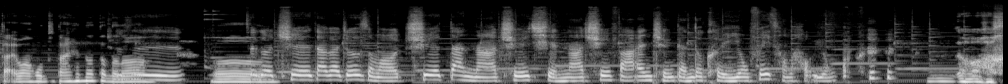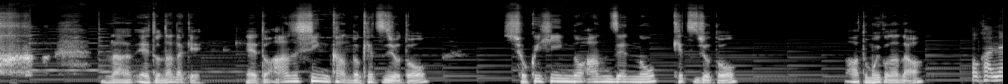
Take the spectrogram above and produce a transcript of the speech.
台湾ほんと大変だったんだな。就是うん这个缺大概就是什么？缺蛋呐、缺钱呐、缺乏安全感都可以用，非常的好用。う んあーな、えっ、と、なんだっけ？えっ、と、安心感の欠如と、食品の安全の欠如と、あともう一個なんだ？我看呢，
